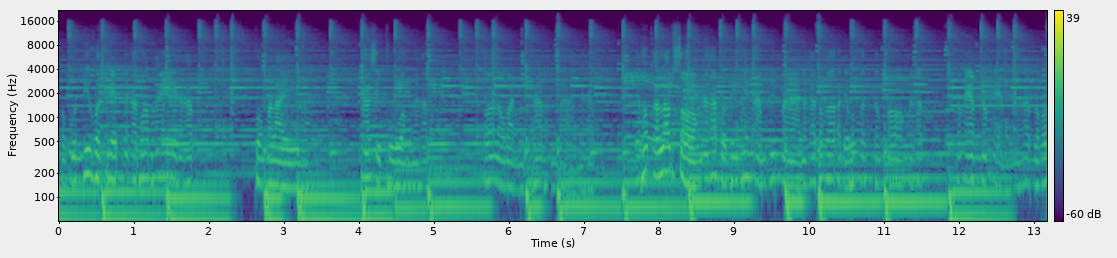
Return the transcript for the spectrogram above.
ขอบคุณที่คนเทปนะครับมอบให้นะครับพวงมาลัย 50 พวงนะครับก็รางวัลอีก5,000บาทนะครับเดี๋ยวพบกันรอบ 2 นะครับบทเพลงที่นำขึ้นมานะครับ แล้วก็เดี๋ยวพบกันน้องๆนะครับ น้องแอม น้องแอมนะครับ แล้วก็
